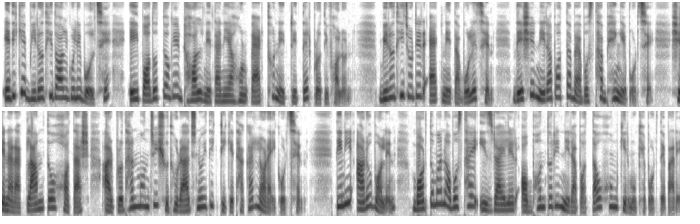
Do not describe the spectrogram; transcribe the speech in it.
এদিকে বিরোধী দলগুলি বলছে, এই পদত্যাগের ঢল নেতানিয়াহুর ব্যর্থ নেতৃত্বের প্রতিফলন। বিরোধী জোটের এক নেতা বলেছেন, দেশের নিরাপত্তা ব্যবস্থা ভেঙে পড়ছে, সেনারা ক্লান্ত, হতাশ, আর প্রধানমন্ত্রী শুধু রাজনৈতিক টিকে থাকার লড়াই করছেন। তিনি আরও বলেন, বর্তমান অবস্থায় ইসরায়েলের অভ্যন্তরীণ নিরাপত্তাও হুমকির মুখে পড়তে পারে।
